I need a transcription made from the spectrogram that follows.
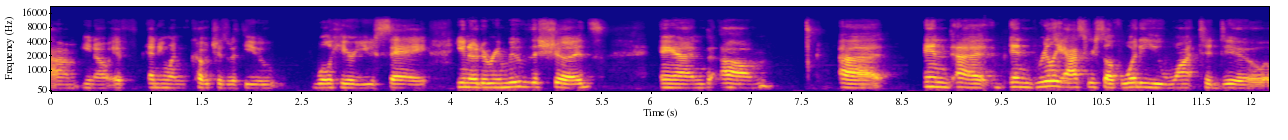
um, you know if anyone coaches with you will hear you say you know to remove the shoulds and um, uh, and uh, and really ask yourself what do you want to do?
